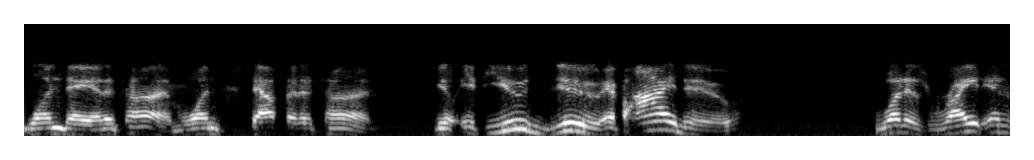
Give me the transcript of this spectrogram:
one day at a time, one step at a time. You know, if you do, if I do what is right in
